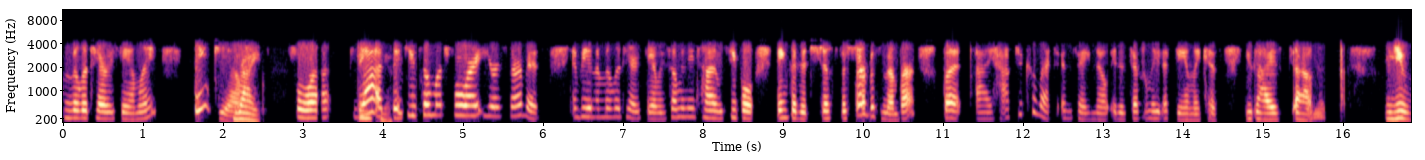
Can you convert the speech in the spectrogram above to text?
military family. Thank you. Right. For thank yeah, you. thank you so much for your service and being a military family. So many times people think that it's just the service member, but I have to correct and say no, it is definitely the family because you guys um you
